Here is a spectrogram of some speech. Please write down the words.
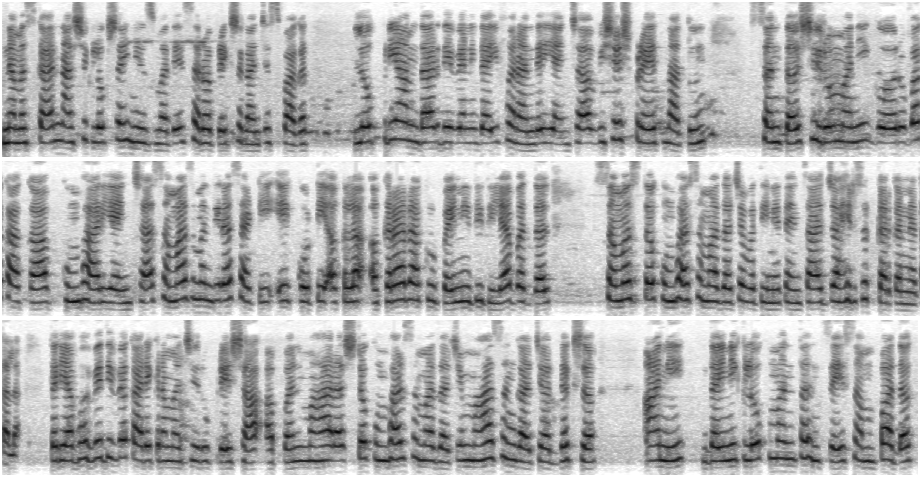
नमस्कार नाशिक लोकशाही न्यूजमध्ये सर्व प्रेक्षकांचे स्वागत. लोकप्रिय आमदार देवयानीदाई फरांदे यांच्या विशेष प्रयत्नातून संत शिरोमणी गोरोबा काका कुंभार यांच्या समाज मंदिरासाठी एक कोटी अकला अकरा लाख रुपये निधी दिल्याबद्दल समस्त कुंभार समाजाच्या वतीने त्यांचा जाहीर सत्कार करण्यात आला. तर या भव्य दिव्य कार्यक्रमाची रूपरेषा आपण महाराष्ट्र कुंभार समाजाचे महासंघाचे अध्यक्ष आणि दैनिक लोकमंथनचे संपादक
